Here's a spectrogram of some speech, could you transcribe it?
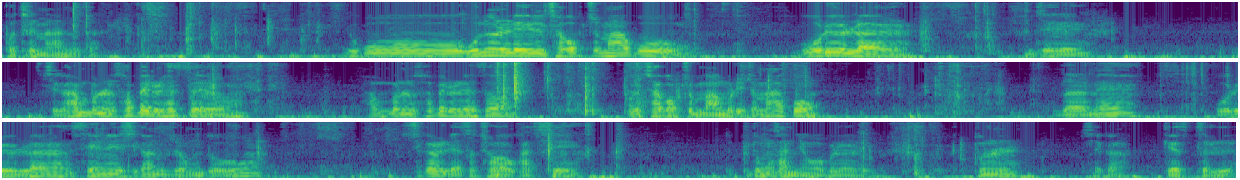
버틸만 합니다. 요거 오늘 내일 작업 좀 하고 월요일 날 이제 제가 한 분을 섭외를 했어요. 한 분을 섭외를 해서 그 작업 좀 마무리 좀 하고 그 다음에 월요일 날 한 3, 4시간 정도 시간을 내서 저하고 같이 부동산 영업을 할 분을 제가 게스트를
